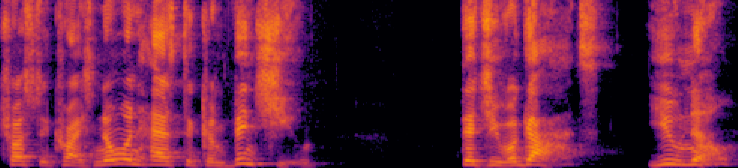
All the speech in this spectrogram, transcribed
trusted Christ, no one has to convince you that you are God's. You know.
